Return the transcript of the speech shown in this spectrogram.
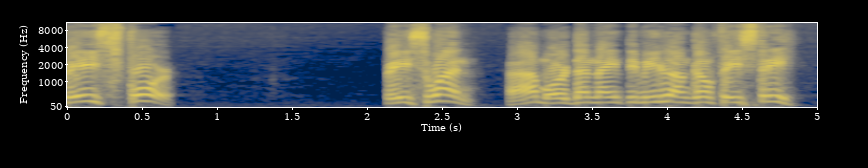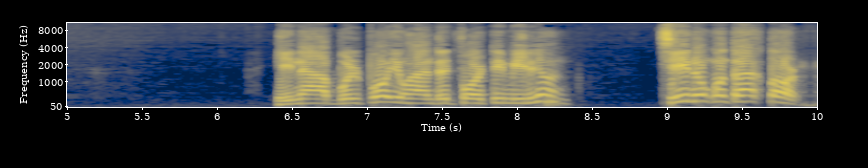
Phase 4. Phase 1. Ha? More than 90 million hanggang phase 3. Hinabol po yung 140 million. Sinong kontraktor?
